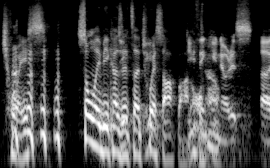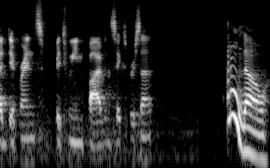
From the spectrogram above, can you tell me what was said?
choice, solely because Do it's a you- twist off bottle. Do you think Oh. you notice a difference between five and six percent? I don't know.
